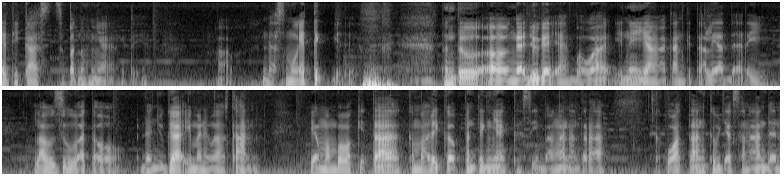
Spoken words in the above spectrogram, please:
etika sepenuhnya gitu ya? Nggak semua etik gitu. Tentu uh, nggak juga ya bahwa ini yang akan kita lihat dari Lao atau dan juga Immanuel Kant yang membawa kita kembali ke pentingnya keseimbangan antara kekuatan, kebijaksanaan, dan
